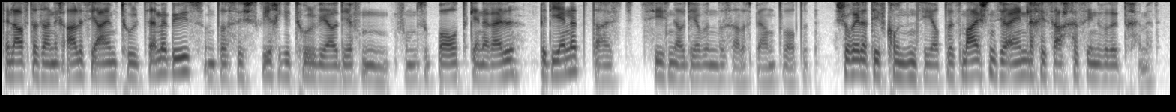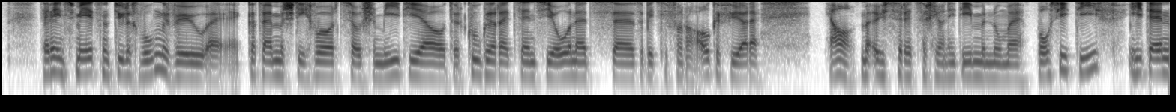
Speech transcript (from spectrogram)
dann läuft das eigentlich alles in einem Tool zusammen bei uns und das ist das gleiche Tool wie auch die vom, vom Support generell bedienen. Das heißt, sie sind auch die, die das alles beantworten. Schon relativ kondensiert, weil es meistens ja ähnliche Sachen sind, die dort kommen. Da nimmt es mir jetzt natürlich Wunder, weil äh, gerade wenn wir Stichwort Social Media oder Google-Rezensionen äh, so ein bisschen vor Augen führen, ja, man äußert sich ja nicht immer nur positiv in diesen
